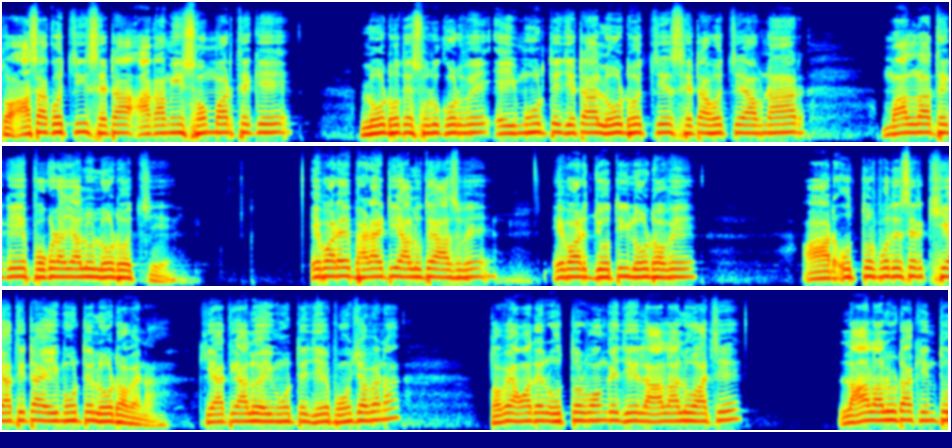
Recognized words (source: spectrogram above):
তো আশা করছি সেটা আগামী সোমবার থেকে লোড হতে শুরু করবে। এই মুহূর্তে যেটা লোড হচ্ছে, সেটা হচ্ছে আপনার মালদা থেকে পোকড়াজ আলু লোড হচ্ছে। এবারে ভ্যারাইটি আলুতে আসবে, এবার জ্যোতি লোড হবে, আর উত্তরপ্রদেশের খিয়াতিটা এই মুহূর্তে লোড হবে না। খিয়াতি আলু এই মুহূর্তে যেয়ে পৌঁছাবে না। তবে আমাদের উত্তরবঙ্গে যে লাল আলু আছে, লাল আলুটা কিন্তু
